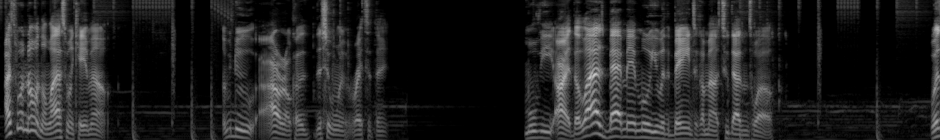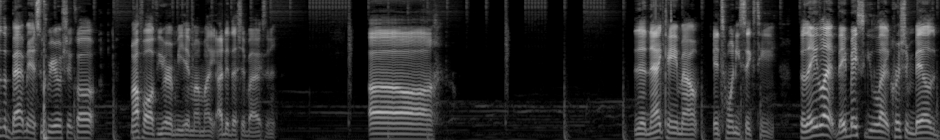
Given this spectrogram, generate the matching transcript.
I just want to know when the last one came out. Let me do. I don't know because this shit went right to thing. Movie. All right, the last Batman movie with Bane to come out is 2012. What's the Batman superhero shit called? My fault if you heard me hit my mic. I did that shit by accident. Uh then that came out in 2016. So they let they basically let Christian Bale's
